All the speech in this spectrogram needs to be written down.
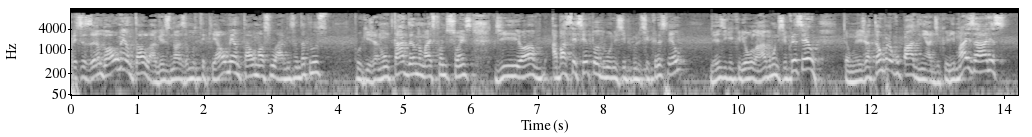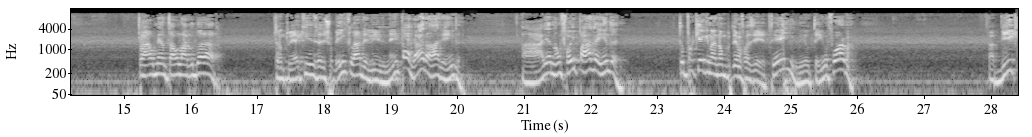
precisando aumentar o lago. Eles, nós vamos ter que aumentar o nosso lago em Santa Cruz, porque já não está dando mais condições de ó, abastecer todo o município. O município cresceu, desde que criou o lago, o município cresceu. Então eles já estão preocupados em adquirir mais áreas para aumentar o Lago Dourado. Tanto é que já deixou bem claro, eles nem pagaram a área ainda. A área não foi paga ainda. Então por que, que nós não podemos fazer? Tem, eu tenho forma. A BIC,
